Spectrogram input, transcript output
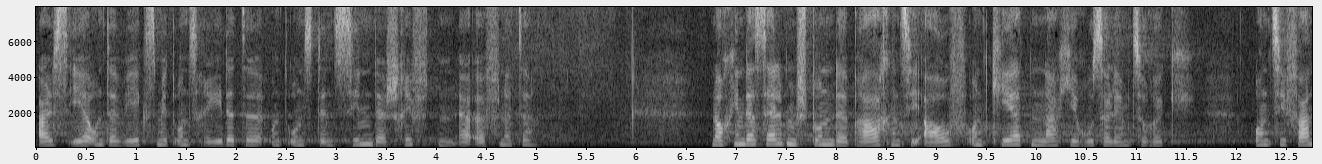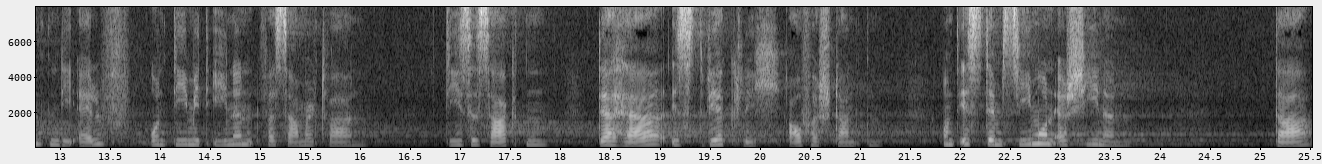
als er unterwegs mit uns redete und uns den Sinn der Schriften eröffnete? Noch in derselben Stunde brachen sie auf und kehrten nach Jerusalem zurück, und sie fanden die Elf und die mit ihnen versammelt waren. Diese sagten, der Herr ist wirklich auferstanden und ist dem Simon erschienen. Da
